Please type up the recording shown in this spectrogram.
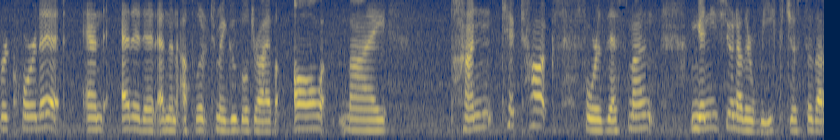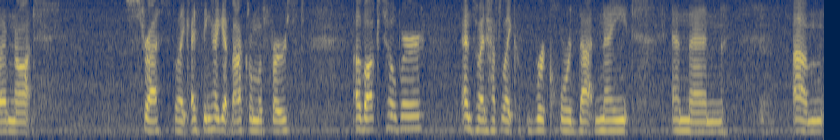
recorded and edited and then upload it to my Google Drive all my pun TikToks for this month. I'm gonna need to do another week just so that I'm not stressed. Like I think I get back on the 1st of October and so I'd have to like record that night and then um,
